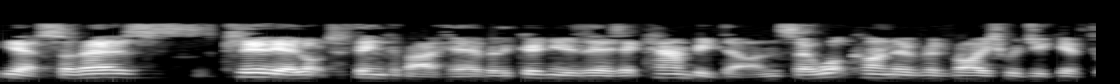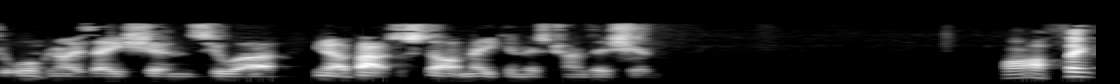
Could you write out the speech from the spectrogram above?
Yeah, so there's clearly a lot to think about here, but the good news is it can be done. So what kind of advice would you give to organizations who are, you know, about to start making this transition? Well, I think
